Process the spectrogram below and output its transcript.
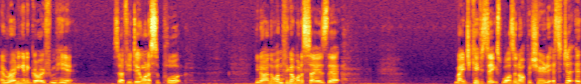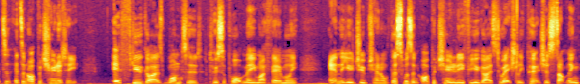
And we're only going to grow from here. So if you do want to support, you know, and the one thing I want to say is that Major Key Physiques was an opportunity. It's just it's, it's an opportunity. If you guys wanted to support me, my family, and the YouTube channel, this was an opportunity for you guys to actually purchase something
